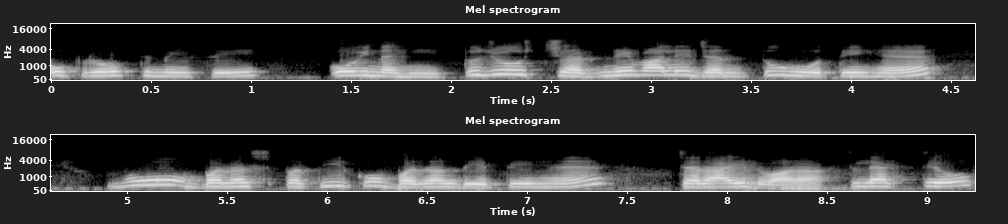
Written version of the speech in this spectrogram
उपरोक्त में से कोई नहीं। तो जो चढ़ने वाले जंतु होते हैं, वो वनस्पति को बदल देते हैं चराई द्वारा। सिलेक्टिव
